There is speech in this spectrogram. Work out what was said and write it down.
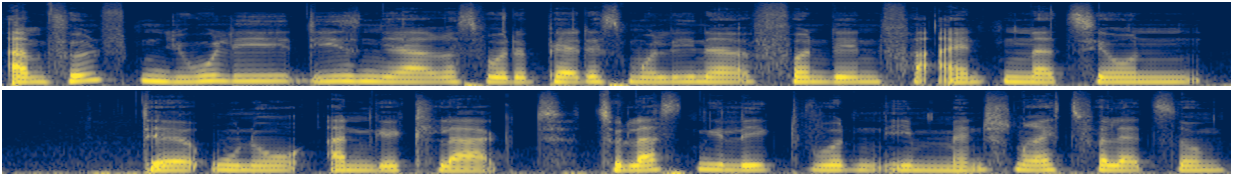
Am 5. Juli diesen Jahres wurde Pérez Molina von den Vereinten Nationen der UNO angeklagt. Zu Lasten gelegt wurden ihm Menschenrechtsverletzungen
